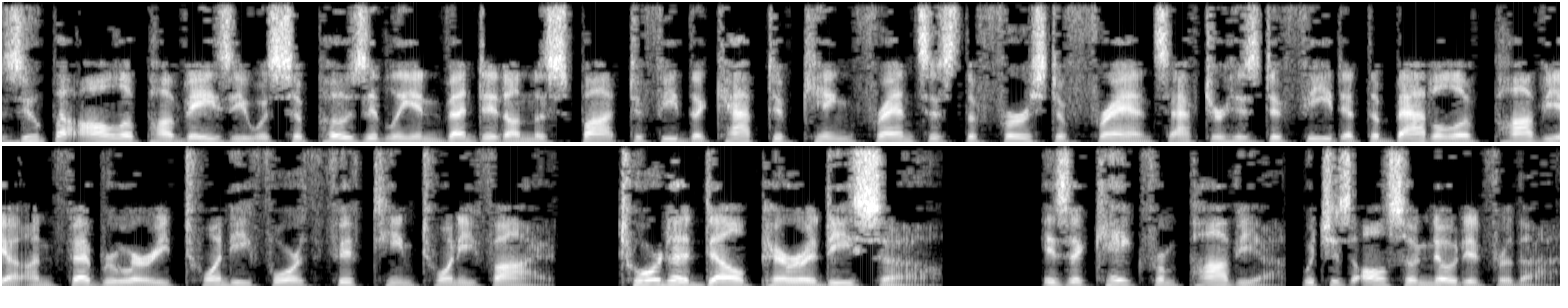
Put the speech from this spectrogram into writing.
Zuppa alla Pavesi was supposedly invented on the spot to feed the captive King Francis I of France after his defeat at the Battle of Pavia on February 24, 1525. Torta del Paradiso is a cake from Pavia, which is also noted for the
